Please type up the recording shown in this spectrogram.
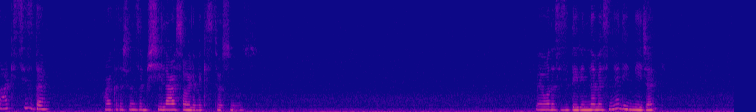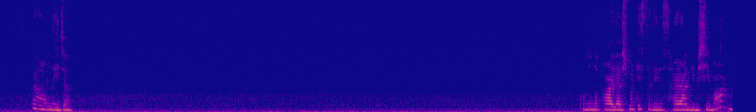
Belki siz de arkadaşınıza bir şeyler söylemek istiyorsunuz. Ve o da sizi derinlemesine dinleyecek ve anlayacak. Onunla paylaşmak istediğiniz herhangi bir şey var mı?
